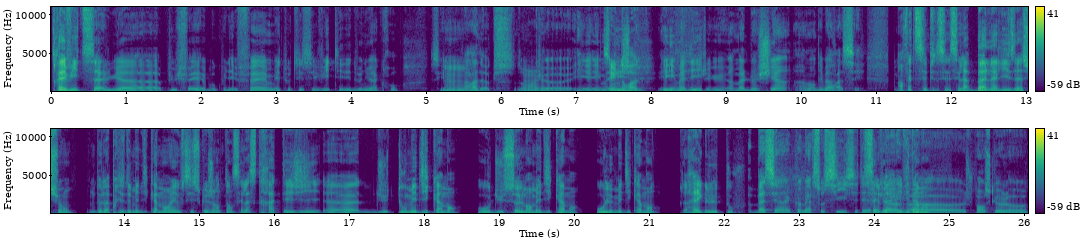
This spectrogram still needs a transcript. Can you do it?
très vite, ça lui a pu faire beaucoup d'effets, mais tout assez vite, il est devenu accro. C'est le paradoxe. Donc, euh, et C'est une dit- drogue. Et il m'a dit, j'ai eu un mal de chien à m'en débarrasser. En fait, c'est- la banalisation de la prise de médicaments et aussi ce que j'entends, c'est la stratégie euh, du tout médicament ou du seulement médicament, où le médicament règle tout. Bah, c'est un commerce aussi. C'est- C'est-à-dire que bah, évidemment. euh, je pense que le-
